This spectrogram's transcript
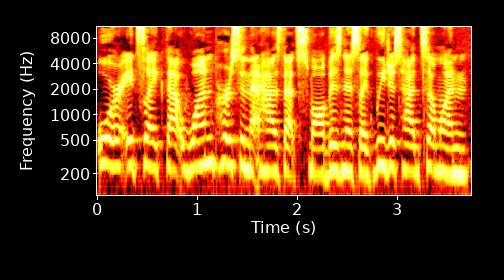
or it's like that one person that has that small business. Like we just had someone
